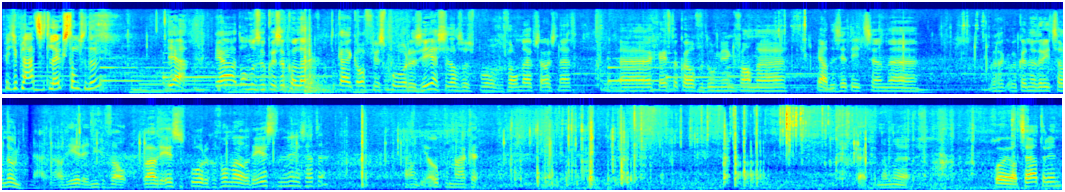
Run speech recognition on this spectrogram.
Vind je plaats het leukste om te doen? Ja, ja, het onderzoek is ook wel leuk om te kijken of je sporen ziet. Als je dan zo'n sporen gevonden hebt, zoals net, geeft ook wel voldoening van ja, er zit iets en uh, we, kunnen er iets aan doen. Nou, nou, hier in ieder geval, waar we de eerste sporen gevonden hadden, de eerste neerzetten. Gaan we die openmaken. Kijk, en dan uh, gooien we wat zaad erin.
